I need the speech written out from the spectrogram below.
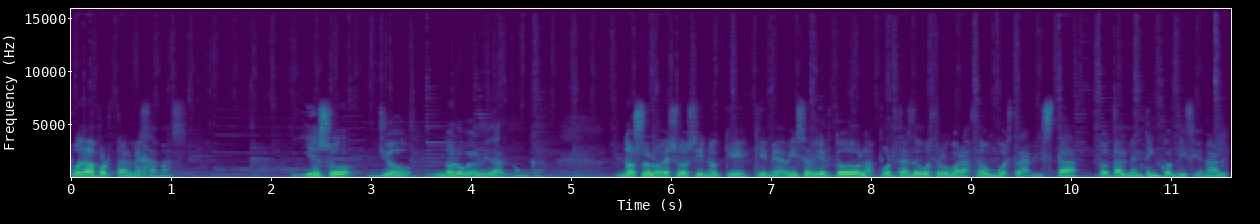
pueda aportarme jamás. Y eso yo no lo voy a olvidar nunca. No solo eso, sino que, que me habéis abierto las puertas de vuestro corazón, vuestra amistad totalmente incondicional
